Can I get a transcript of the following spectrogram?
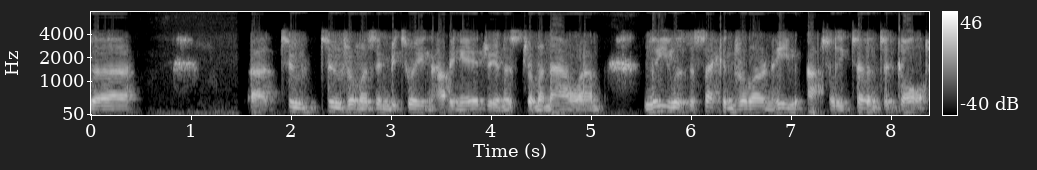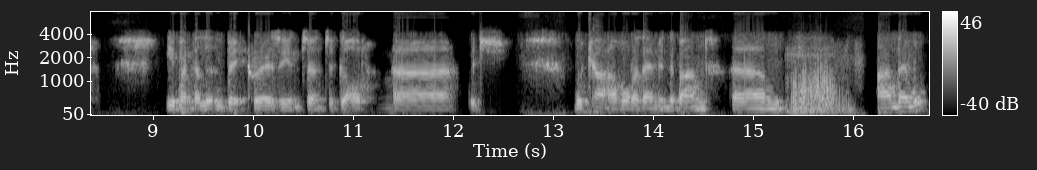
uh, uh, two two drummers in between, having Adrian as drummer now. Um, Lee was the second drummer, and he actually turned to God. He went a little bit crazy and turned to God, uh, which we can't have one of them in the band. Um, and then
